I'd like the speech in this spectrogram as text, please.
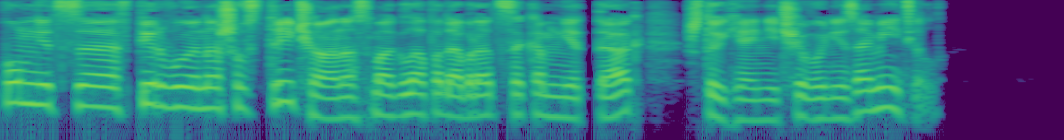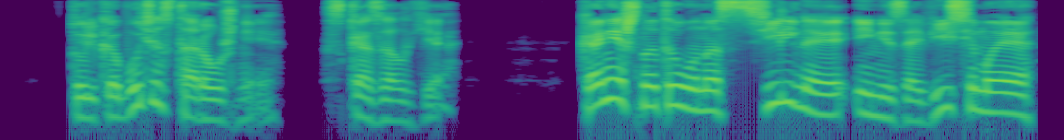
Помнится, в первую нашу встречу она смогла подобраться ко мне так, что я ничего не заметил. «Только будь осторожнее», — сказал я. «Конечно, ты у нас сильная и независимая,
